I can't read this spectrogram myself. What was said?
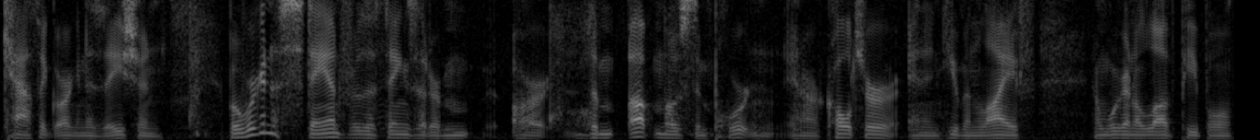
Catholic organization, but we're going to stand for the things that are are the utmost important in our culture and in human life, and we're going to love people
